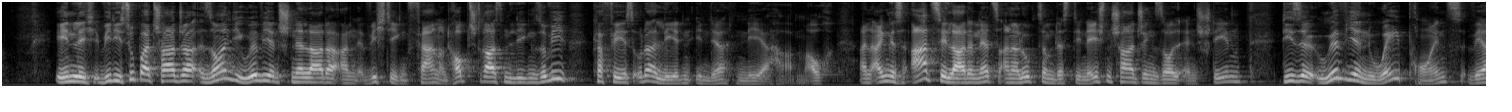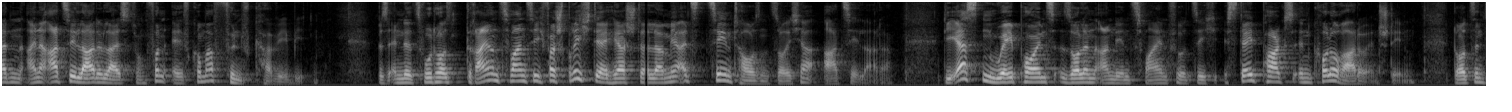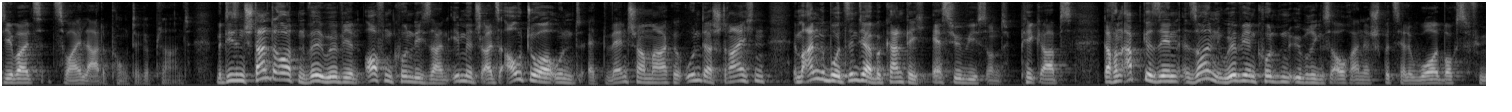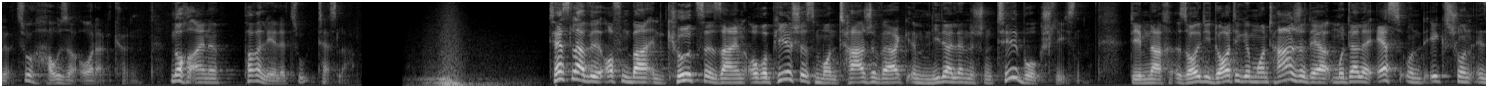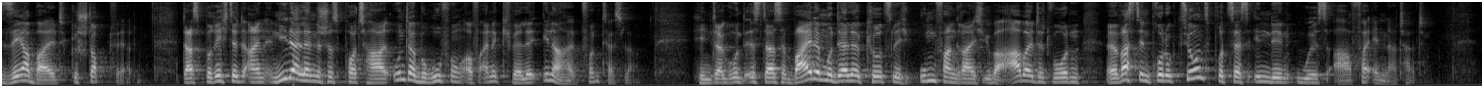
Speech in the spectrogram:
Ähnlich wie die Supercharger sollen die Rivian-Schnelllader an wichtigen Fern- und Hauptstraßen liegen sowie Cafés oder Läden in der Nähe haben. Auch ein eigenes AC-Ladenetz analog zum Destination Charging soll entstehen. Diese Rivian Waypoints werden eine AC-Ladeleistung von 11,5 kW bieten. Bis Ende 2023 verspricht der Hersteller mehr als 10.000 solcher AC-Lader. Die ersten Waypoints sollen an den 42 State Parks in Colorado entstehen. Dort sind jeweils zwei Ladepunkte geplant. Mit diesen Standorten will Rivian offenkundig sein Image als Outdoor- und Adventure-Marke unterstreichen. Im Angebot sind ja bekanntlich SUVs und Pickups. Davon abgesehen sollen Rivian-Kunden übrigens auch eine spezielle Wallbox für zu Hause ordern können. Noch eine Parallele zu Tesla. Tesla will offenbar in Kürze sein europäisches Montagewerk im niederländischen Tilburg schließen. Demnach soll die dortige Montage der Modelle S und X schon sehr bald gestoppt werden. Das berichtet ein niederländisches Portal unter Berufung auf eine Quelle innerhalb von Tesla. Hintergrund ist, dass beide Modelle kürzlich umfangreich überarbeitet wurden, äh, was den Produktionsprozess in den USA verändert hat.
